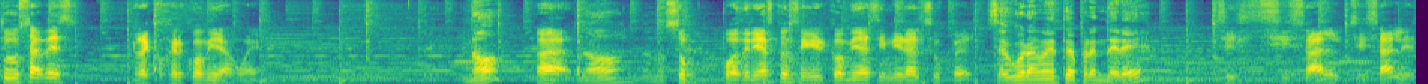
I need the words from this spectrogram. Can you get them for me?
tú sabes recoger comida, güey. ¿No? Ah, No, no, no sé. ¿Tú podrías conseguir comida sin ir al súper? Seguramente aprenderé, Si, si, sal, si sales,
